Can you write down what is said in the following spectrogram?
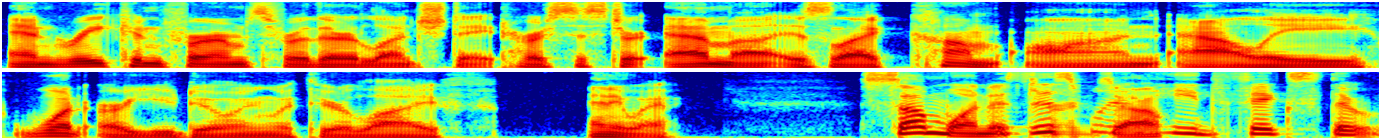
And reconfirms for their lunch date. Her sister Emma is like, Come on, Allie. What are you doing with your life? Anyway, someone, Was this when out. he'd fix the?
